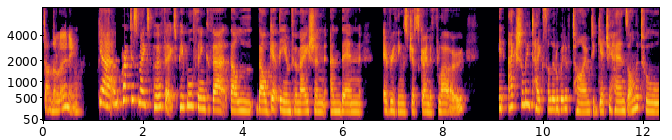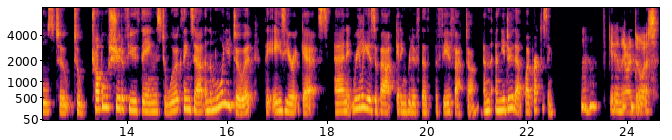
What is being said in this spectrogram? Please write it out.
done the learning. Yeah, and practice makes perfect. People think that they'll they'll get the information and then everything's just going to flow it actually takes a little bit of time to get your hands on the tools, to, to troubleshoot a few things, to work things out. And the more you do it, the easier it gets. And it really is about getting rid of the, the fear factor. And, and you do that by practicing. Mm-hmm. Get in there and do it.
